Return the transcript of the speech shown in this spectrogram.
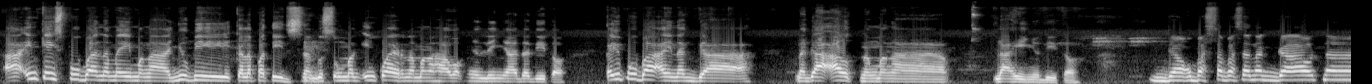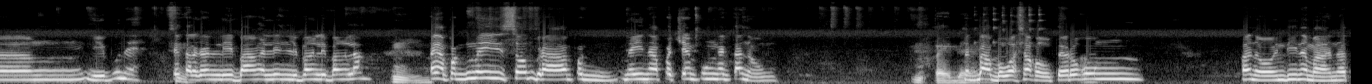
Ah, in case po ba na may mga newbie kalapatids na gustong mag-inquire ng mga hawak niyong linyada dito, kayo po ba ay nag, ah, nag-out ng mga lahi nyo dito? Hindi ako basta-basta nag-out ng ibon eh. Kasi talagang libang, libang-libang lang. Hmm. Kaya pag may sobra, pag may napatsyempong nagtanong, Pwede. nagbabawas ako. Pero kung ano, hindi naman at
